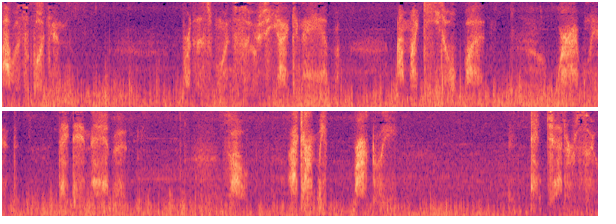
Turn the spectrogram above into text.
I was looking for this one sushi I can have on my keto, but where I went, they didn't have it. So I got me broccoli and cheddar soup.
